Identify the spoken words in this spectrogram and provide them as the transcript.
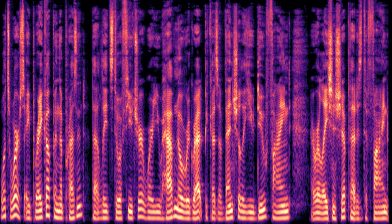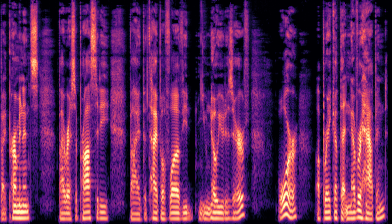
What's worse, a breakup in the present that leads to a future where you have no regret because eventually you do find a relationship that is defined by permanence, by reciprocity, by the type of love you, you know you deserve, or a breakup that never happened,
